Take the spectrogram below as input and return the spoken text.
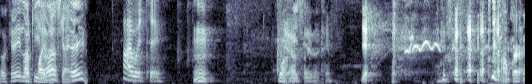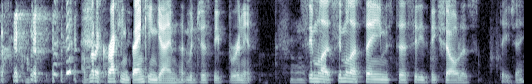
Okay, lucky last. Dave. I would too. Mm. Well, yeah, I'd say that, Tim. Yeah. I've, got, a, I've got a cracking banking game that would just be brilliant. Oh. Similar similar themes to City of the Big Shoulders, DG.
